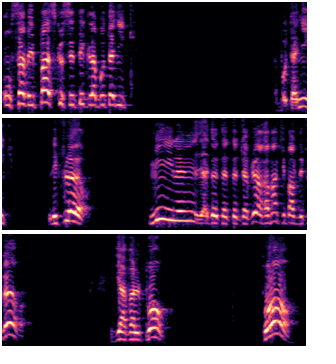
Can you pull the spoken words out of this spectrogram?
on ne savait pas ce que c'était que la botanique. La botanique, les fleurs, Mille. T'as déjà vu un rabbin qui parle des fleurs? Il dit aval pas. Pas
